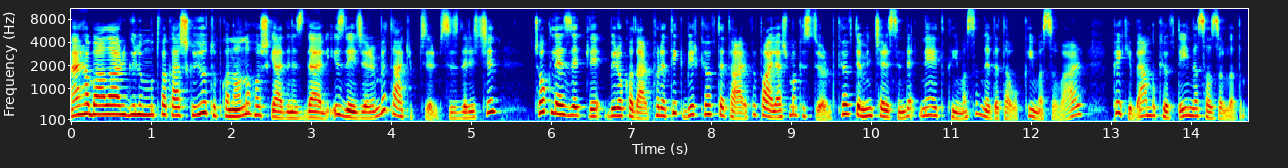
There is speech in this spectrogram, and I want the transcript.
Merhabalar Gül'ün Mutfak Aşkı YouTube kanalına hoş geldiniz değerli izleyicilerim ve takipçilerim. Sizler için çok lezzetli bir o kadar pratik bir köfte tarifi paylaşmak istiyorum. Köftemin içerisinde ne et kıyması ne de tavuk kıyması var. Peki ben bu köfteyi nasıl hazırladım?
